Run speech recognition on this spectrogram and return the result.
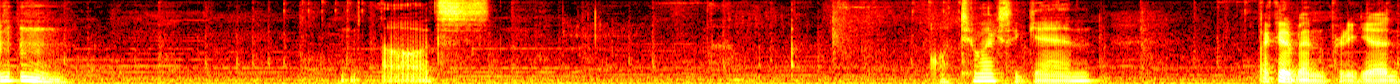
oh, it's... Oh, 2x again. That could have been pretty good.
